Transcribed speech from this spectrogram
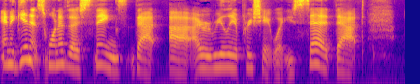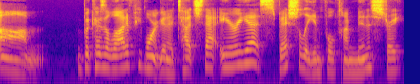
and again, it's one of those things that uh, I really appreciate what you said that, um, because a lot of people aren't going to touch that area, especially in full time ministry,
